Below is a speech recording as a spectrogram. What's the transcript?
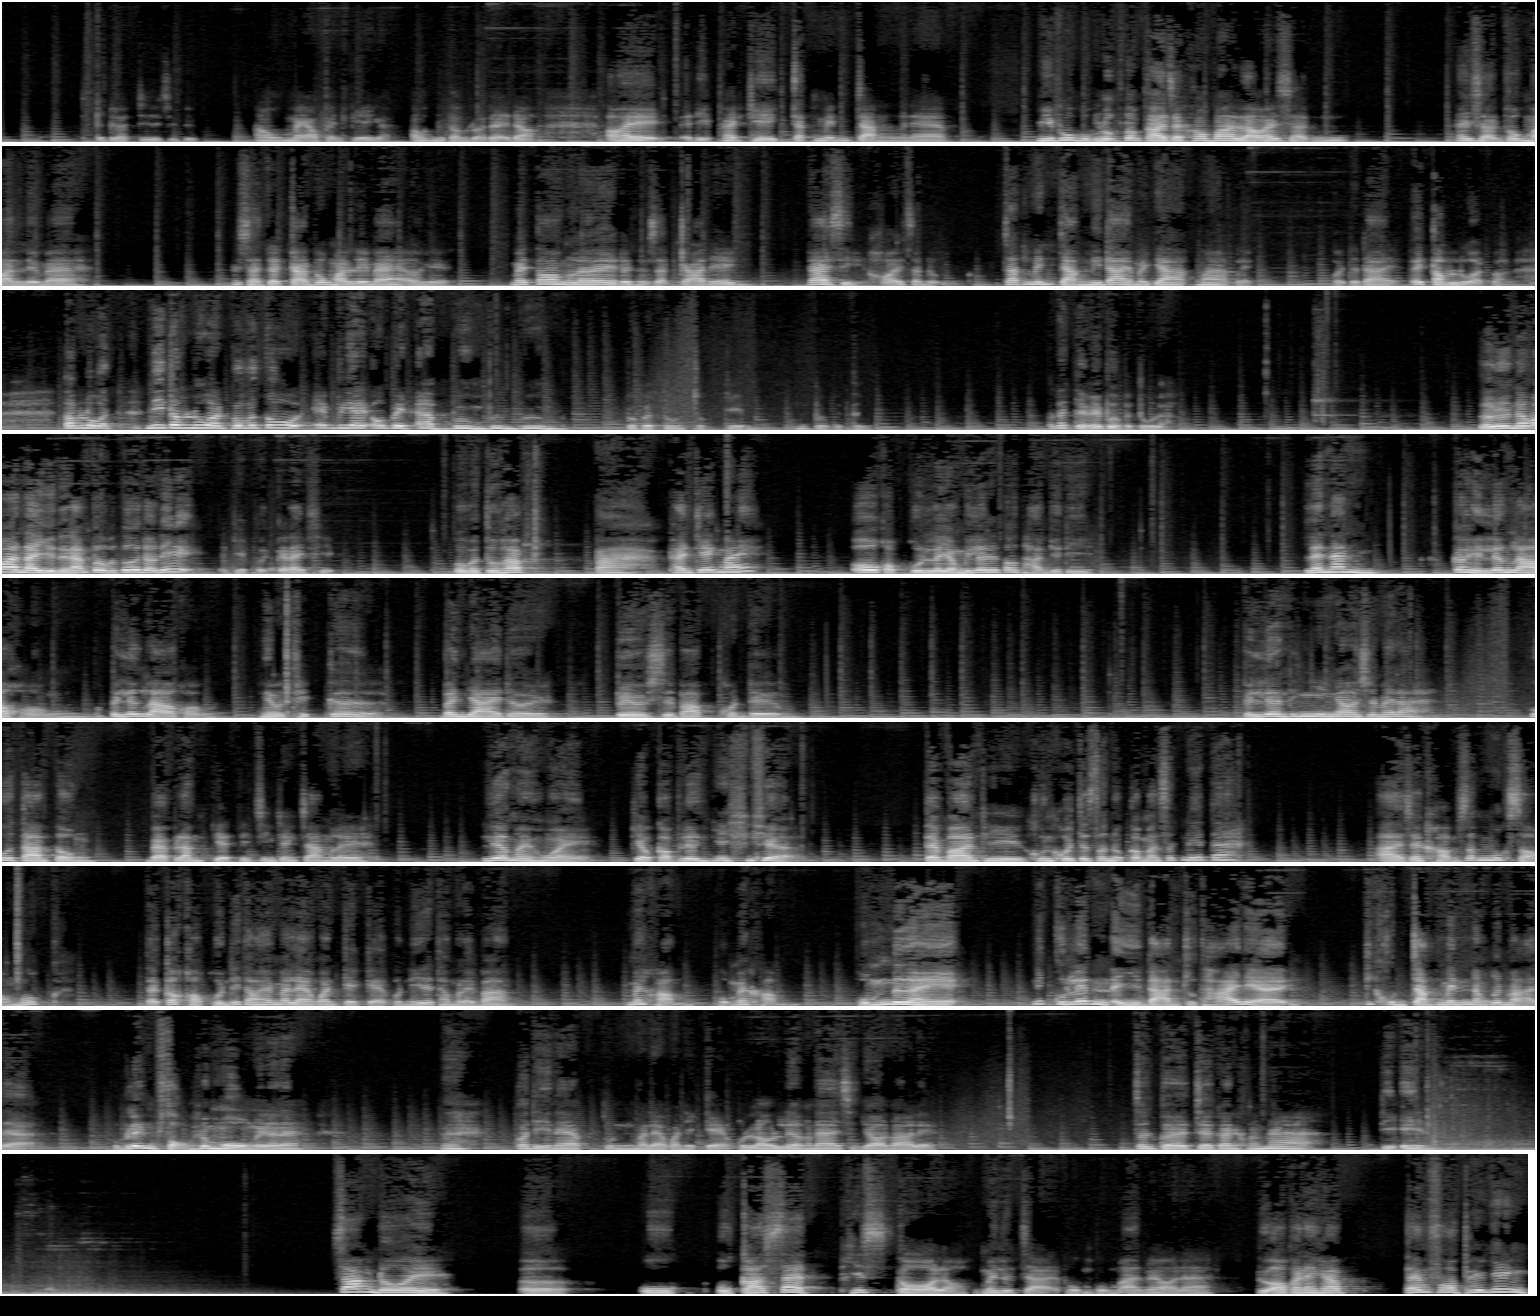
เซบิลัสจืดๆเอาไม่เอาแพนเค้กอะเอามีตำรวจได้เดี๋ยวเอาให้อันนี้แพนเค้กจัดเม้นจังนะครับมีผู้บุกรุกต้องการจะเข้าบ้านเราให้ฉัน ให้ฉันพวกมันเลยไหมให้ฉันจัดการพวกมันเลยไหมโอเคไม่ต้องเลยเดี๋ยวฉันจัดการเองได้สิขอให้สนุก จัดเม้นจังนี่ได้มายากมากเลยกว่าจะได้ เอ้ยตำรวจว่ะ ตำรวจ นี่ตำรวจเปิดประตู FBI open up boom boom boom เปิดประตูจบเกมนี่เปิดประตูแล้วถ้าเกิดไม่เปิดประตูล่ะ เรารู้นะว่านายอยู่ในนั้นเปิดประตูเดี๋ยวนี้โอเคเปิดก็ได้สิเปิดประตูครับป้าแพนเค้กไหมโอ้ขอบคุณเรายังมีเรื่องที่ต้องถามอยู่ดี และนั่นก็เห็นเรื่องราวของเป็นเรื่องราวของเฮลเทเกอร์บรรยายโดยเบลซบับคนเดิม เป็นเรื่องที่งี่เง่าใช่ไหมล่ะ พูดตามตรงแบบรังเกียจจริง ๆ จัง ๆ เลย เรื่องห่วยๆเกี่ยวกับเรื่องเยี่ยๆแต่บางทีคุณควรจะสนุกกับมันสักนิดนะ อาจจะขำสักมุกสองมุก แต่ก็ขอบคุณที่ทำให้มแมลงวันแก่ๆคนนี้ได้ทำอะไรบ้าง ไม่ขำผมไม่ขำผมเหนื่อย นี่กูเล่นไอ้ด่านสุดท้ายเนี่ย ที่คุณจัดเม้นต์นำขึ้นมาเนี่ย ผมเล่นสองชั่วโมงเลยนะเนี่ย ก็ดีนะครับ คุณมาแลงวันแก่ๆคุณเล่าเรื่องได้สุดยอดมากเลย จนเกิดเจอกันครั้งหน้า The End สร้างโดย เอ่ออูอูกาเซตพิสกอร์เหรอผมไม่รู้จักผมผมอ่านไม่ออกนะ ดูออกกันนะครับ Thank for playing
